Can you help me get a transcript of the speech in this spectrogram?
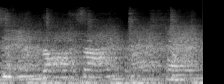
sing, lost, I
